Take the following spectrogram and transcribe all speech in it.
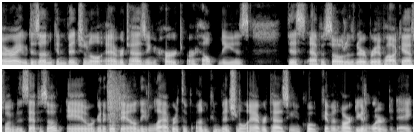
All right. Does unconventional advertising hurt or help me? Is this episode of the NerdBrand Podcast? Welcome to this episode, and we're going to go down the labyrinth of unconventional advertising and quote Kevin Hart. You're going to learn today.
